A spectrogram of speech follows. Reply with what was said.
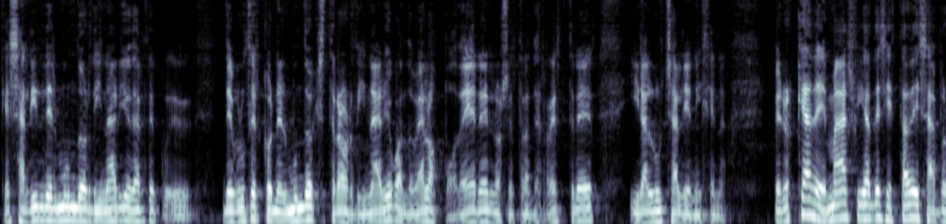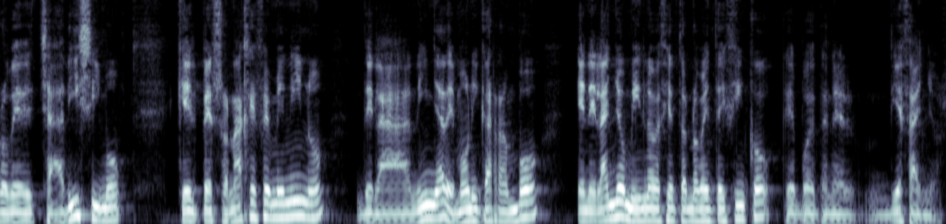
que es salir del mundo ordinario, de, eh, de bruces con el mundo extraordinario cuando vea los poderes, los extraterrestres y la lucha alienígena. Pero es que además, fíjate si está desaprovechadísimo que el personaje femenino de la niña, de Mónica Rambeau, en el año 1995, que puede tener 10 años,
